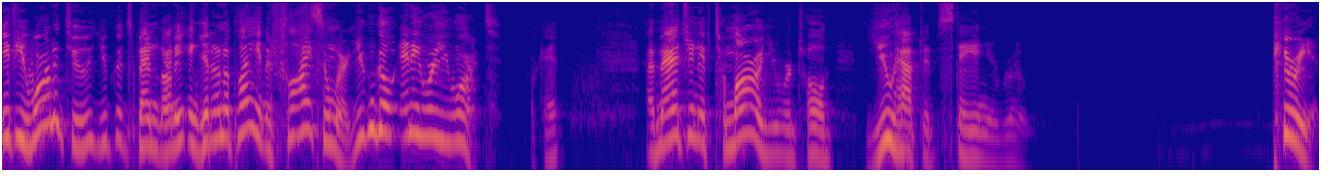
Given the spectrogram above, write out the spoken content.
If you wanted to, you could spend money and get on a plane and fly somewhere. You can go anywhere you want, okay? Imagine if tomorrow you were told you have to stay in your room. Period.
